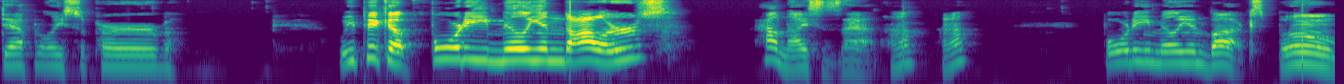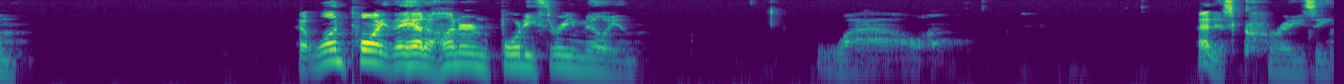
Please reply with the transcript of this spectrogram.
Definitely superb. We pick up $40 million. How nice is that, huh? Huh? 40 million bucks. Boom. At one point they had 143 million. Wow. That is crazy.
